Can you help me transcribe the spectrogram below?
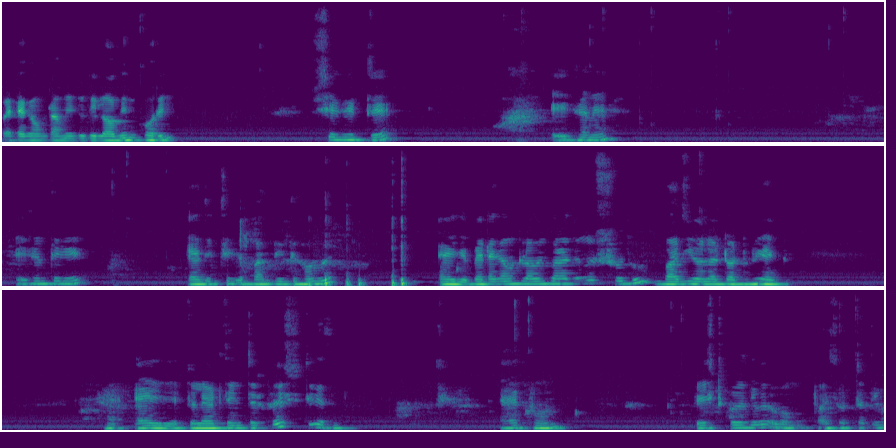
ব্যাট অ্যাকাউন্ট আমি যদি লগ ইন করি, সেক্ষেত্রে এইখানে এখান থেকে এদিক থেকে বাদ দিতে হবে। এই যে ব্যাট অ্যাকাউন্ট লগ ইন করার জন্য শুধু বাজিওয়ালা ডট ভিআইপি হ্যাঁ এই যে চলে আসছে ইন্টারফেস ঠিক আছে? এখন পেস্ট করে দিবে এবং পাসওয়ার্ডটা দিব।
